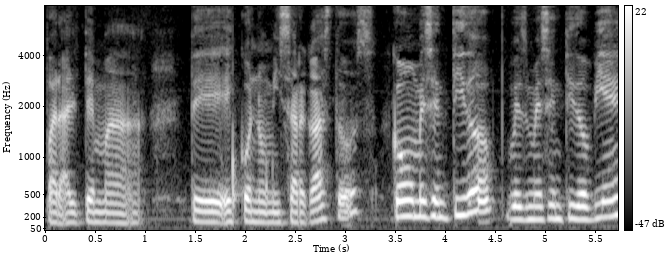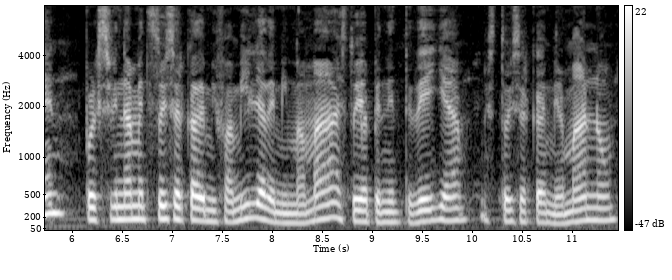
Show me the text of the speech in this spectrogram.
para el tema de economizar gastos. ¿Cómo me he sentido? Pues me he sentido bien, porque finalmente estoy cerca de mi familia, de mi mamá, estoy al pendiente de ella, estoy cerca de mi hermano.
